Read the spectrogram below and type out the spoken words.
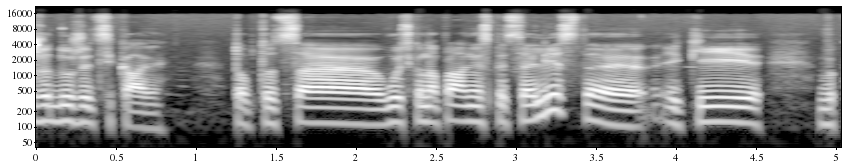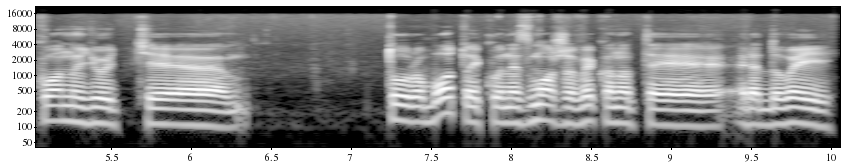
дуже дуже цікаві. Тобто це вузьконаправлені спеціалісти, які виконують е, ту роботу, яку не зможе виконати рядовий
